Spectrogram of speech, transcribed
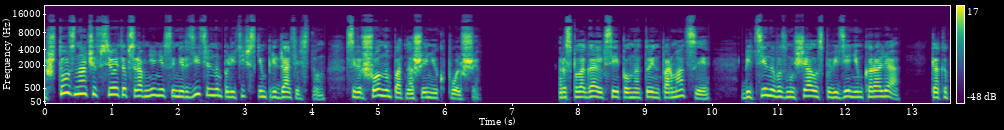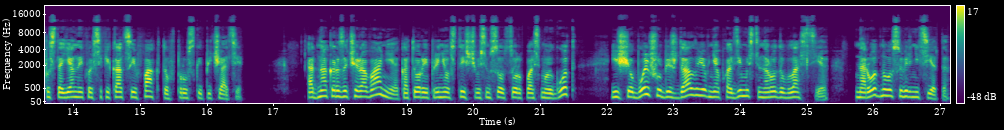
Что значит все это в сравнении с омерзительным политическим предательством, совершенным по отношению к Польше? Располагая всей полнотой информации, Беттина возмущалась поведением короля, как и постоянной фальсификацией фактов в прусской печати. Однако разочарование, которое принес 1848 год, еще больше убеждало ее в необходимости народовластия, народного суверенитета.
